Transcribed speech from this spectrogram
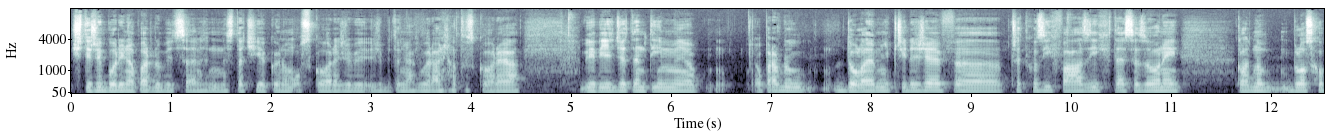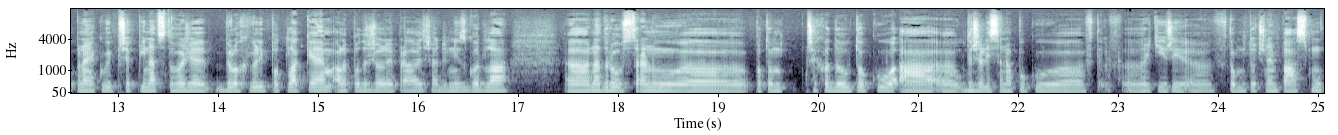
čtyři body na Pardubice, nestačí jako jenom o skóre, že by, že by to nějak hráli na to skóre a je vidět, že ten tým je opravdu dole. Mně přijde, že v předchozích fázích té sezóny Kladno bylo schopné jakoby přepínat z toho, že bylo chvíli pod tlakem, ale podržel je právě třeba Denis Godla, na druhou stranu potom přechod do útoku a udrželi se na puku v, v rytíři v tom útočném pásmu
